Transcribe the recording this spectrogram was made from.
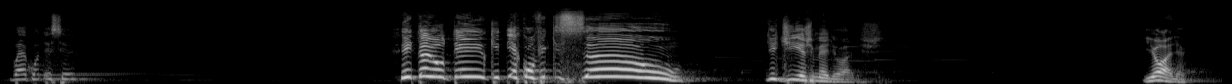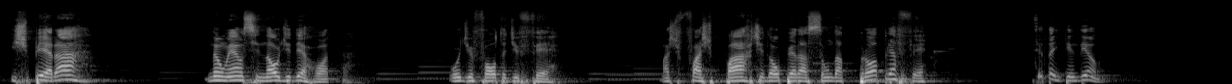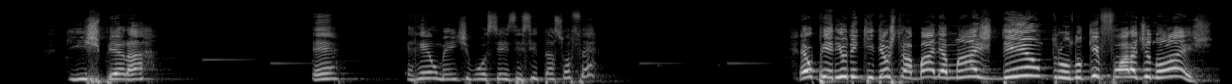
vai acontecer. Então eu tenho que ter convicção de dias melhores. E olha, esperar não é um sinal de derrota ou de falta de fé, mas faz parte da operação da própria fé. Você está entendendo? Que esperar é, é realmente você exercitar sua fé. É o período em que Deus trabalha mais dentro do que fora de nós.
